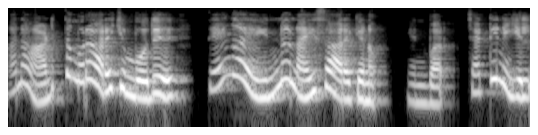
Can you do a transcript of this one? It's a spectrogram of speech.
ஆனா அடுத்த முறை அரைக்கும்போது தேங்காயை இன்னும் நைஸா அரைக்கணும் என்பார். சட்டினியில்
